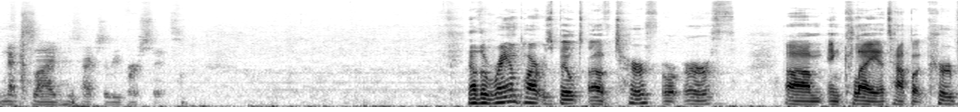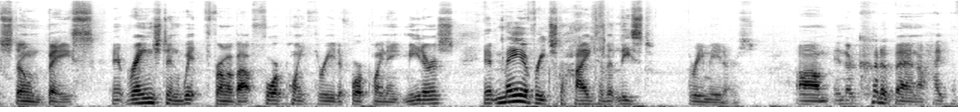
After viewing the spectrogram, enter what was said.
next slide has actually reversed it. Now, the rampart was built of turf or earth um, and clay atop a curbstone base. It ranged in width from about 4.3 to 4.8 meters. It may have reached a height of at least 3 meters. Um, and there could have been a, hypo-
